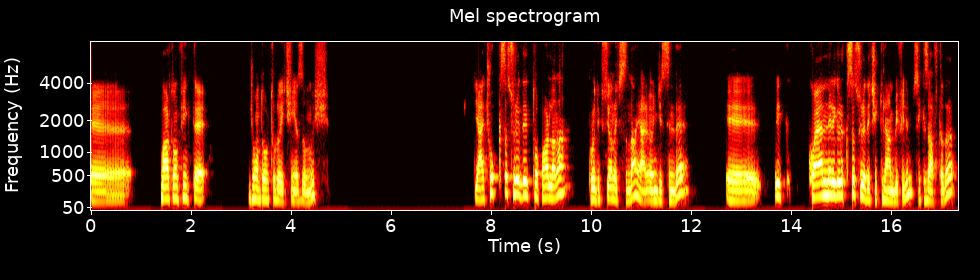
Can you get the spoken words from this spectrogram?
Ee, Barton Fink de John Tortura için yazılmış. Yani çok kısa sürede toparlanan prodüksiyon açısından yani öncesinde e, bir Coen'lere göre kısa sürede çekilen bir film. 8 haftada.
